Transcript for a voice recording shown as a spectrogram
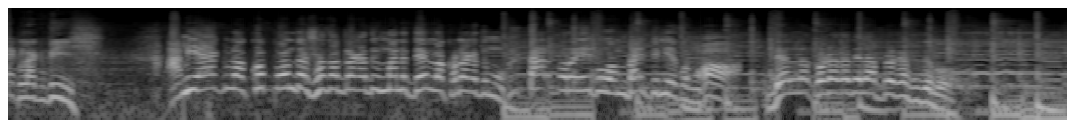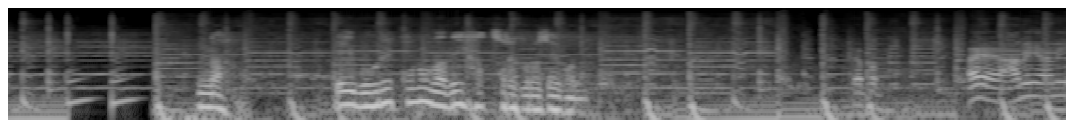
এক লাখ বিশ। আমি এক লক্ষ পঞ্চাশ হাজার টাকা দেবো মানে দেড় লক্ষ টাকা দেবো। তারপরে এই বউ আমি বাড়িতে নিয়ে যাব। হ্যাঁ দেড় লক্ষ টাকা দিলে আপনার কাছে দেবো। না এই বউরে কোনোভাবেই হাতছাড়া করা যাবে না। আমি আমি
